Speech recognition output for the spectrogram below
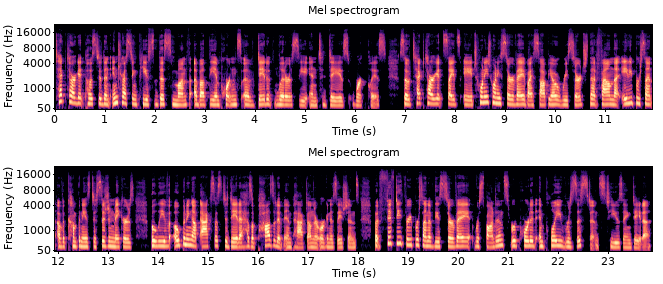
TechTarget posted an interesting piece this month about the importance of data literacy in today's workplace. So, TechTarget cites a 2020 survey by Sapio Research that found that 80% of a company's decision makers believe opening up access to data has a positive impact on their organizations. But 53% of these survey respondents reported employee resistance to using data.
